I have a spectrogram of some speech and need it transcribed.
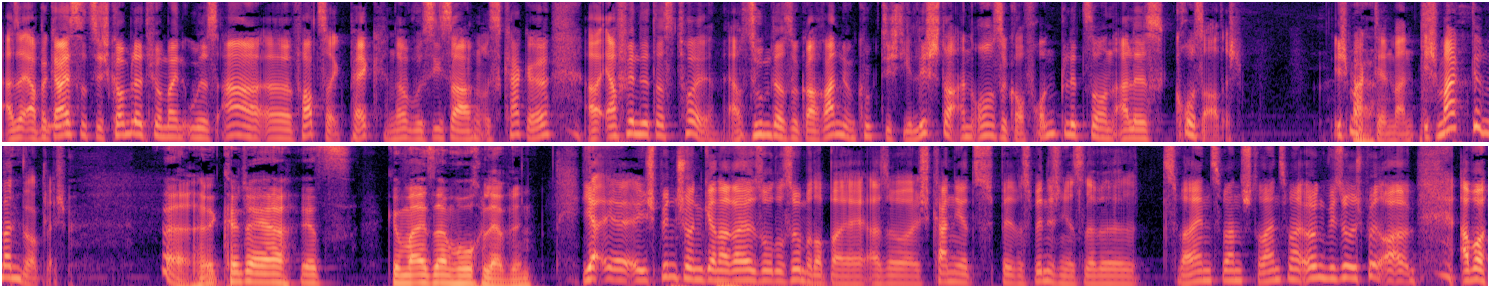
Also er begeistert sich komplett für mein USA-Fahrzeugpack, äh, ne, wo sie sagen, ist kacke. Aber er findet das toll. Er zoomt da sogar ran und guckt sich die Lichter an, oh, sogar Frontblitzer und alles. Großartig. Ich mag ja. den Mann. Ich mag den Mann wirklich. Ja, könnte er jetzt gemeinsam hochleveln. Ja, äh, ich bin schon generell so oder so mit dabei. Also ich kann jetzt, was bin ich denn jetzt, Level 22, 23, irgendwie so. Ich bin, äh, aber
